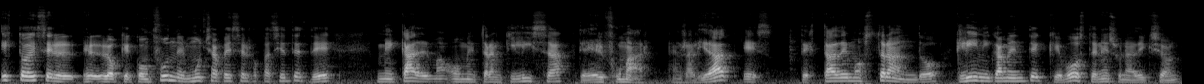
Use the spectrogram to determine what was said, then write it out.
Esto es lo que confunden muchas veces los pacientes de me calma o me tranquiliza el fumar. En realidad es, te está demostrando clínicamente que vos tenés una adicción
